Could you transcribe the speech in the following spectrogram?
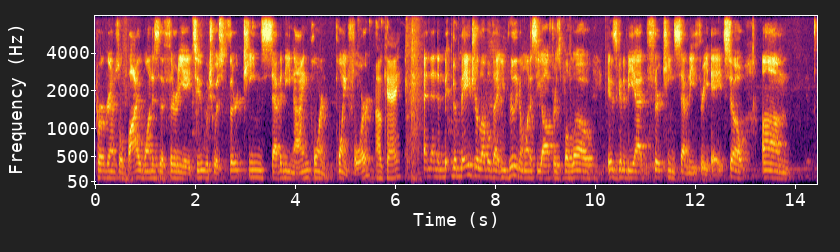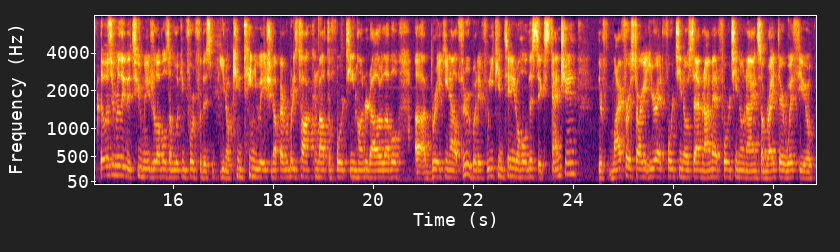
programs will buy. One is the 38.2, which was 1379.4. okay. And then the, the major level that you really don't want to see offers below is going to be at 1373.8. So um, those are really the two major levels I'm looking for for this, you know, continuation up. Everybody's talking about the $1,400 level uh, breaking out through, but if we continue to hold this extension, my first target, you're at 1407, I'm at 1409, so I'm right there with you.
